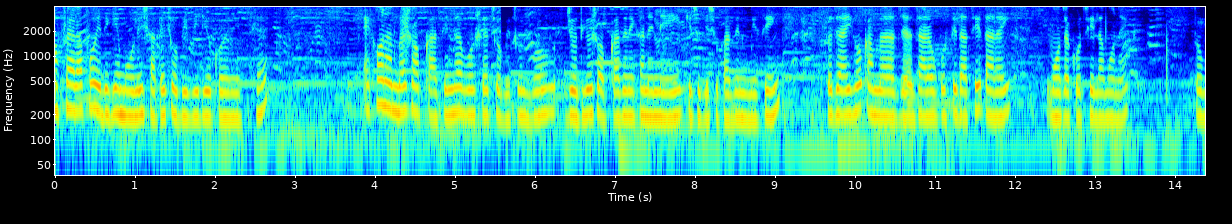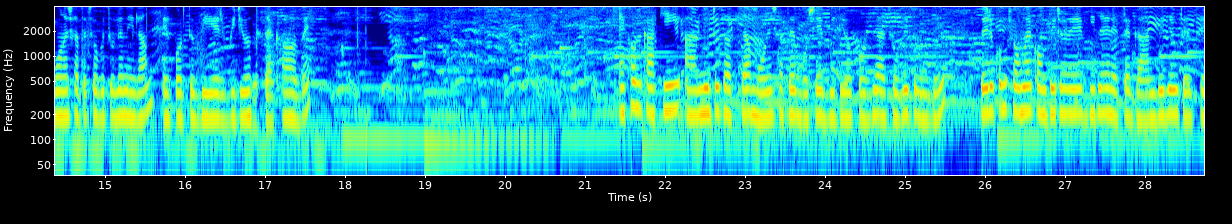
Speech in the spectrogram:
আফরারাফও এদিকে মৌলির সাথে ছবি ভিডিও করে নিচ্ছে। এখন আমরা সব কাজিনরা বসে ছবি তুলব। যদিও সব কাজিন এখানে নেই, কিছু কিছু কাজিন মিসিং তো যাই হোক, আমরা যারা উপস্থিত আছি, তারাই মজা করছিলাম অনেক। তো বোনের সাথে ছবি তুলে নিলাম। এরপর তো বিয়ের ভিডিওতে দেখা হবে। এখন কাকি আর মিটু চাচা মোড়ের সাথে বসে ভিডিও করবে আর ছবি তুলবে। তো এরকম সময় কম্পিউটারে বিদায়ের একটা গান বেজে উঠেছে।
